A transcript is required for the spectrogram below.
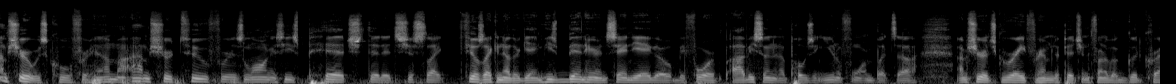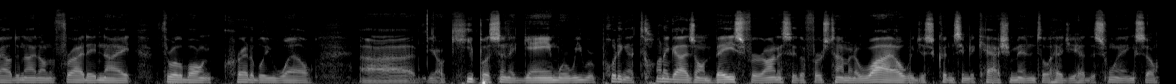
I'm sure it was cool for him. I'm sure too, for as long as he's pitched, that it's just like feels like another game. He's been here in San Diego before, obviously in an opposing uniform, but uh, I'm sure it's great for him to pitch in front of a good crowd tonight on a Friday night, throw the ball incredibly well. Uh, you know, keep us in a game where we were putting a ton of guys on base for honestly the first time in a while. We just couldn't seem to cash them in until Hedgie had the swing. So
